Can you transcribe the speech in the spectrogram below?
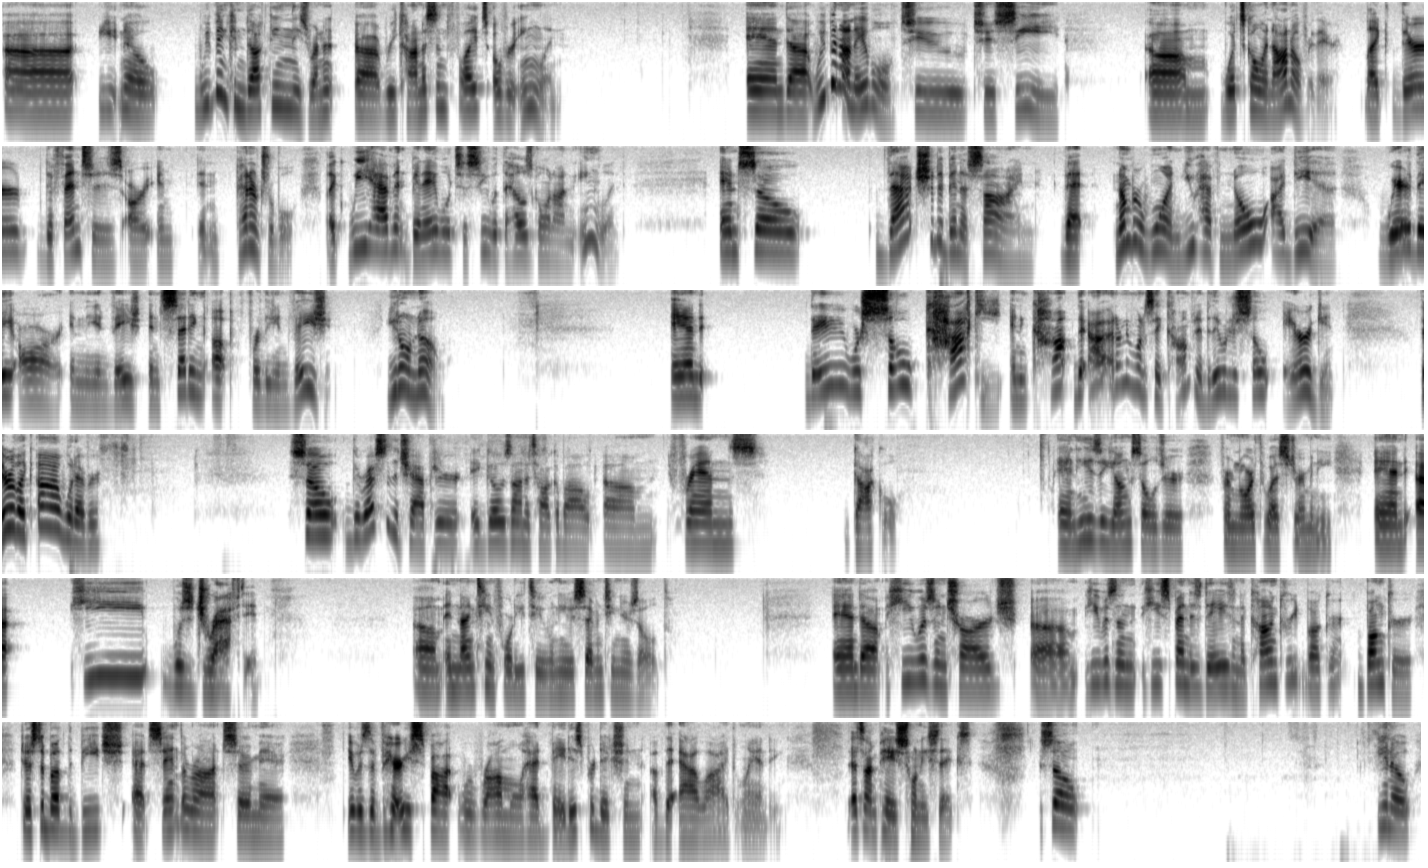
uh, you know, we've been conducting these run, uh, reconnaissance flights over England." And uh, we've been unable to to see um, what's going on over there. Like their defenses are in, impenetrable. Like we haven't been able to see what the hell's going on in England. And so that should have been a sign that number one, you have no idea where they are in the invasion in setting up for the invasion. You don't know. And they were so cocky and com- I don't even want to say confident, but they were just so arrogant. They were like, ah, oh, whatever. So the rest of the chapter, it goes on to talk about um, Franz Gockel. And he's a young soldier from Northwest Germany. And uh, he was drafted um, in 1942 when he was 17 years old and um, he was in charge. Um, he was in. He spent his days in a concrete bunker, bunker just above the beach at Saint Laurent sur Mer. It was the very spot where Rommel had made his prediction of the Allied landing. That's on page twenty six. So, you know,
